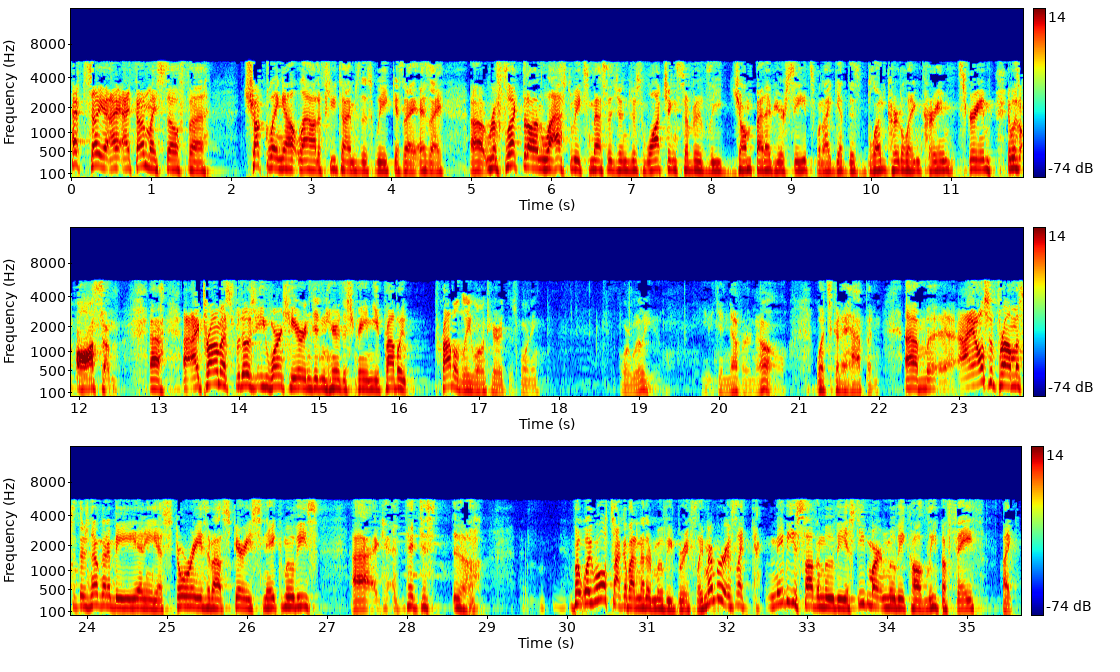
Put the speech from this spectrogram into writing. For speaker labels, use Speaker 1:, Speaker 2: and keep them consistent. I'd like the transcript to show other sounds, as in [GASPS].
Speaker 1: have to tell you, I, I found myself uh, chuckling out loud a few times this week as I as I uh, reflected on last week's message and just watching some of you jump out of your seats when I get this blood curdling scream. It was awesome. Uh, I promise, for those of you who weren't here and didn't hear the scream, you probably probably won't hear it this morning, or will you? You, you never know what's going to happen. Um, I also promise that there's not going to be any uh, stories about scary snake movies. Uh, that just, ugh. But we will talk about another movie briefly. Remember, it was like maybe you saw the movie, a Steve Martin movie called Leap of Faith, like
